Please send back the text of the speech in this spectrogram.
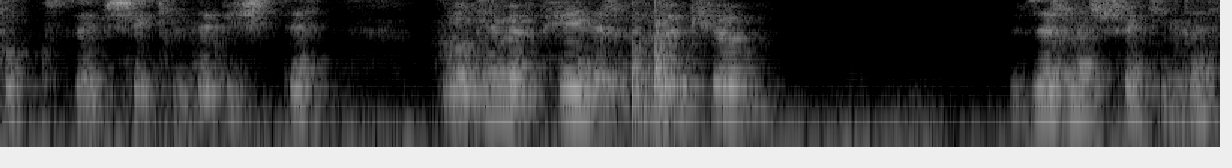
Çok güzel bir şekilde pişti. Bunun hemen peynirini döküyorum. Üzerine şu şekilde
